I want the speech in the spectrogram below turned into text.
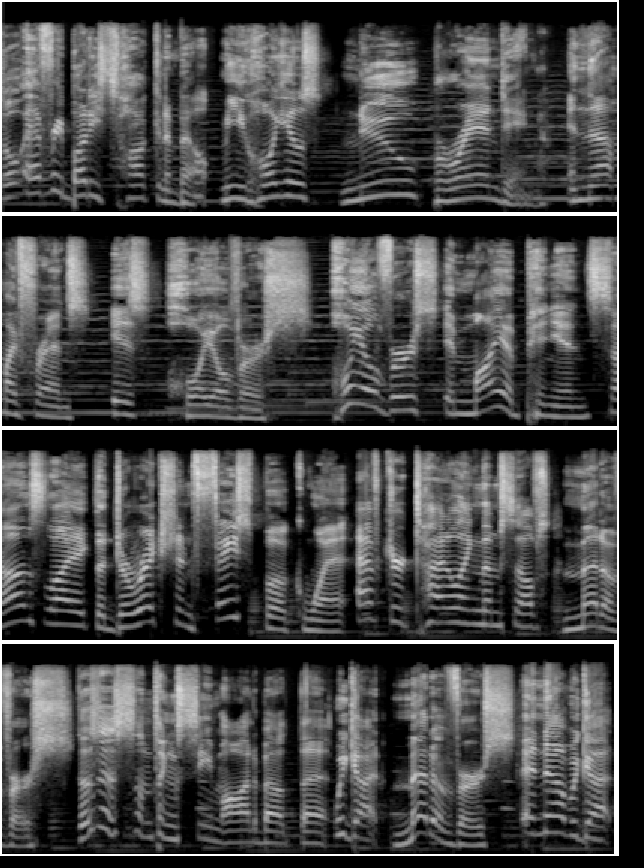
So everybody's talking about MiHoYo's new branding, and that, my friends, is Hoyoverse. Hoyoverse, in my opinion, sounds like the direction Facebook went after titling themselves Metaverse. Doesn't something seem odd about that? We got Metaverse, and now we got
